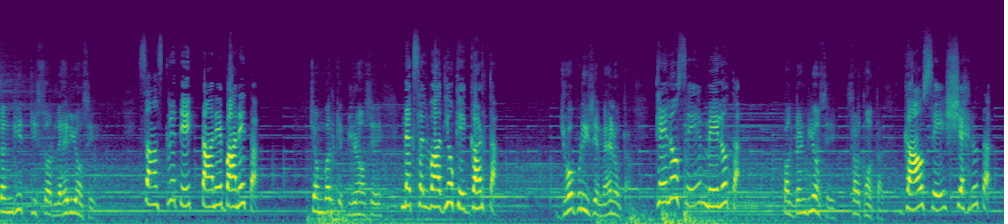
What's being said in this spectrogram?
संगीत की स्वर लहरियों से सांस्कृतिक ताने बाने तक चंबल के पीड़ों से नक्सलवादियों के गढ़ तक झोपड़ी से महलों तक ठेलों से मेलों तक पगडंडियों से सड़कों तक गाँव से शहरों तक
